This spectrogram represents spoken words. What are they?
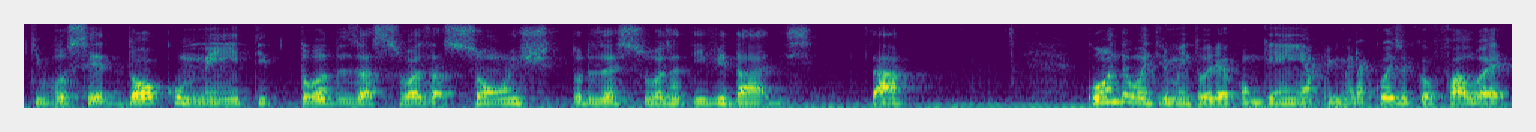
que você documente todas as suas ações, todas as suas atividades, tá? Quando eu entro em mentoria com alguém, a primeira coisa que eu falo é,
